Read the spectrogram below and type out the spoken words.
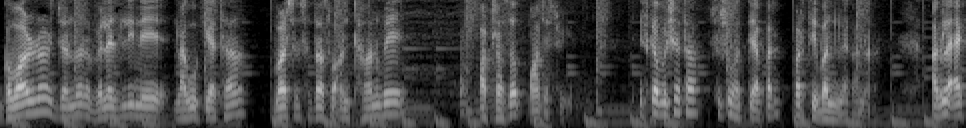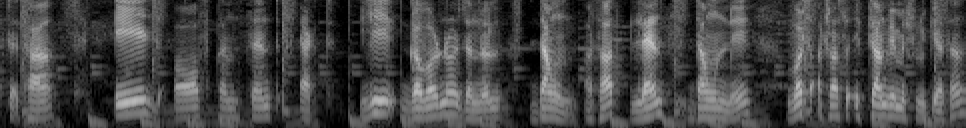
गवर्नर जनरल वेलेजली ने लागू किया था वर्ष सत्रह सौ अंठानवे, अठारह सौ पाँच ईस्वी। इसका विषय था शिशु हत्या पर प्रतिबंध लगाना। अगला एक्ट था एज ऑफ़ कंसेंट एक्ट। ये गवर्नर जनरल डाउन, अर्थात लैंस डाउन ने वर्ष अठारह में शुरू किया था।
